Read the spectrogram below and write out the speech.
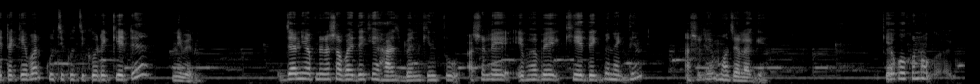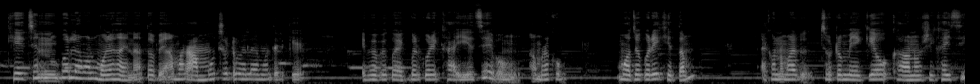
এটাকে এবার কুচি কুচি করে কেটে নেবেন। জানি আপনারা সবাই দেখে হাসবেন, কিন্তু আসলে এভাবে খেয়ে দেখবেন একদিন, আসলে মজা লাগে। কেউ কখনো খেয়েছেন বলে আমার মনে হয় না, তবে আমার আম্মু ছোটোবেলায় আমাদেরকে এভাবে কয়েকবার করে খাইয়েছে এবং আমরা খুব মজা করেই খেতাম। এখন আমার ছোট মেয়েকেও খাওয়ানো শেখাইছি।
